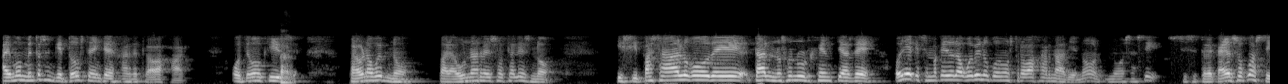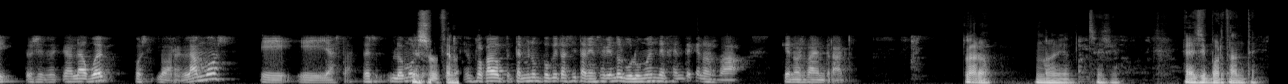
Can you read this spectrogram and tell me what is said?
hay momentos en que todos tienen que dejar de trabajar. O tengo que ir... Para una web no, para unas redes sociales no. Y si pasa algo de tal, no son urgencias de, oye, que se me ha caído la web y no podemos trabajar nadie. No, no es así. Si se te cae el software, sí. Pero si se te cae la web, pues lo arreglamos y, ya está. Entonces, lo hemos enfocado también un poquito así, también sabiendo el volumen de gente que nos va, que nos va a entrar. Claro, muy bien, sí, sí. Es importante.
